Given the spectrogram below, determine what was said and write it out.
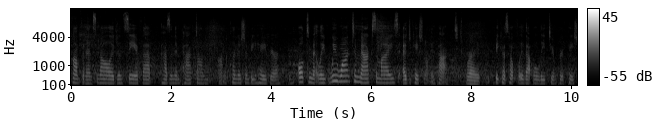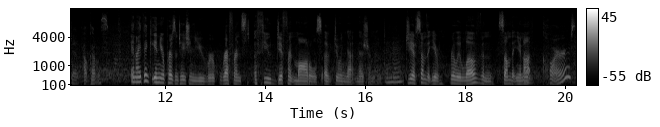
confidence, knowledge, and see if that has an impact on, on clinician behavior. Ultimately, we want to maximize education educational impact. Right. Because hopefully that will lead to improved patient outcomes. And I think in your presentation you re- referenced a few different models of doing that measurement. Mm-hmm. Do you have some that you really love and some that you're not? Of course.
